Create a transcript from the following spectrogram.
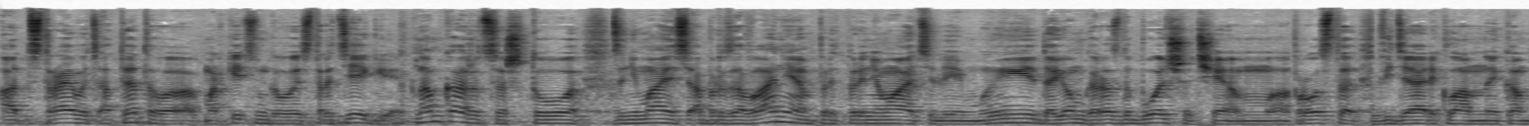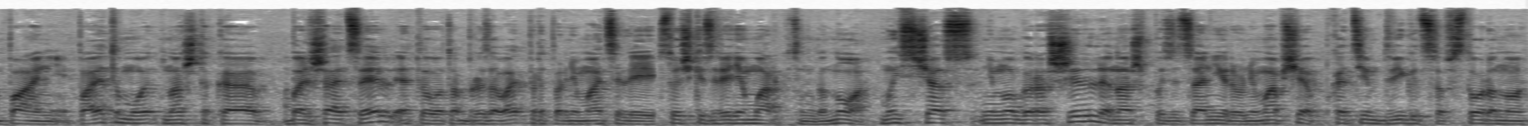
отстраивать от этого маркетинговые стратегии. Нам кажется, что занимаясь образованием предпринимателей, мы даем гораздо больше, чем просто ведя рекламные кампании. Поэтому это наша такая большая цель, это вот образовать предпринимателей с точки зрения маркетинга. Но мы сейчас немного расширили наше позиционирование. Мы вообще хотим двигаться в сторону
